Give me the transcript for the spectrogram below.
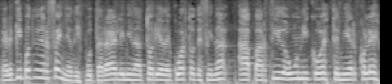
El equipo tinerfeño disputará eliminatoria de cuartos de final a partido único este miércoles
